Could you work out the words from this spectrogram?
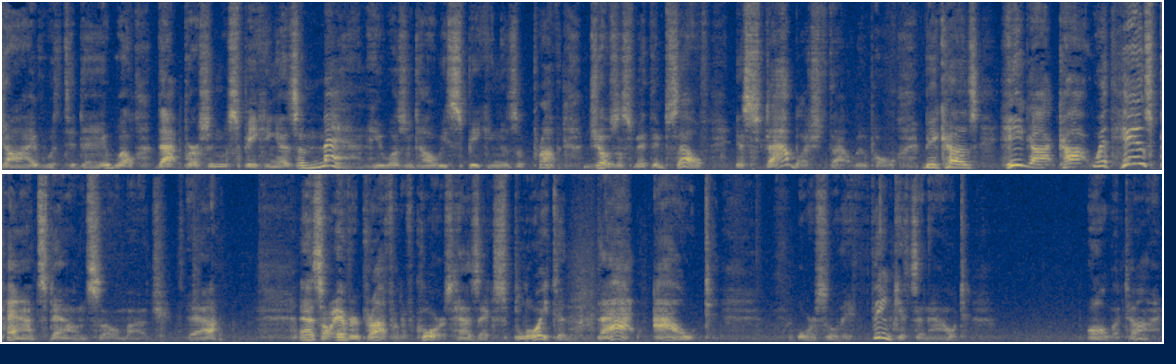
jive with today, well, that person was speaking as a man. He wasn't always speaking as a prophet. Joseph Smith himself established that loophole because he got caught with his pants down so much. Yeah? And so every prophet, of course, has exploited that out, or so they think it's an out, all the time.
